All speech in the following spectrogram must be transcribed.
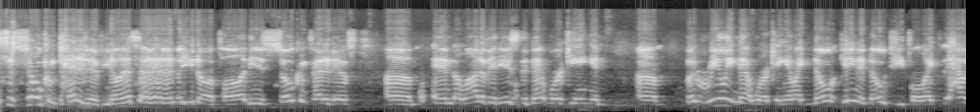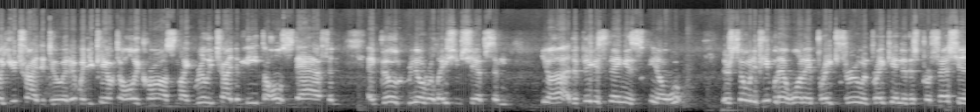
It's just so competitive, you know. That's I know you know it, Paul. I mean, it's so competitive, um, and a lot of it is the networking and um, but really networking and like know getting to know people like how you tried to do it when you came up to holy cross and like really tried to meet the whole staff and and build real relationships and you know the biggest thing is you know there's so many people that want to break through and break into this profession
